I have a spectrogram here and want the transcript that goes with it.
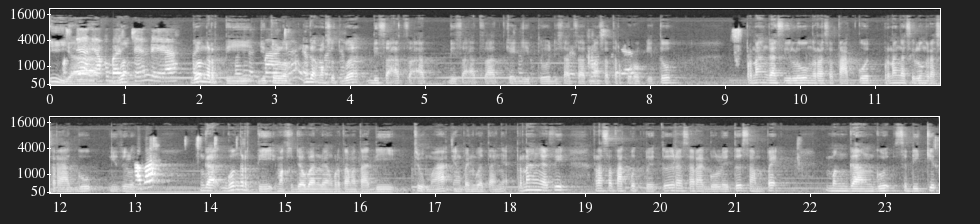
Iya, maksudnya nih aku gua- bacain deh ya. gue ngerti gitu loh. ya enggak maksud gue di saat-saat di saat-saat kayak gitu di saat-saat masa terpuruk itu pernah nggak sih lu ngerasa takut? Pernah nggak sih lu ngerasa ragu gitu loh? Apa? Nggak gue ngerti maksud jawaban lu yang pertama tadi. Cuma yang pengen gue tanya pernah nggak sih rasa takut lu itu rasa ragu lu itu sampai mengganggu sedikit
